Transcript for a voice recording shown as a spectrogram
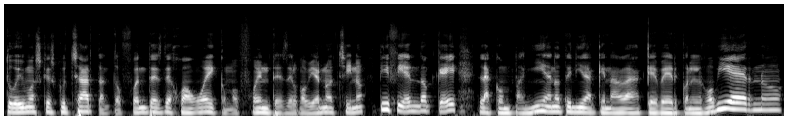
tuvimos que escuchar tanto fuentes de Huawei como fuentes del gobierno chino diciendo que la compañía no tenía que nada que ver con el gobierno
